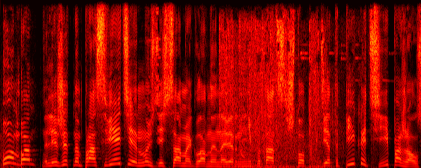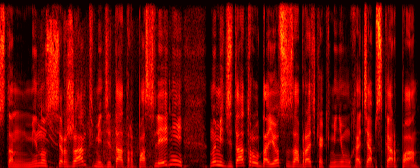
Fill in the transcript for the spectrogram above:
Бомба лежит на просвете. Ну, здесь самое главное, наверное, не пытаться что-то где-то пикать. И, пожалуйста, минус сержант, медитатор последний. Но медитатору удается забрать как минимум хотя бы скорпа.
